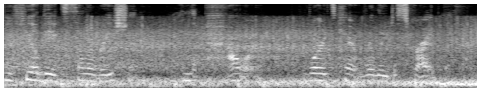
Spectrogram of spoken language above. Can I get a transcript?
You feel the acceleration and the power. Words can't really describe it.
